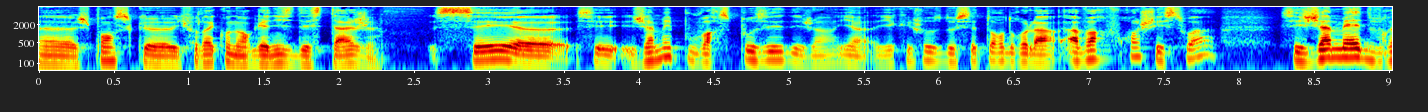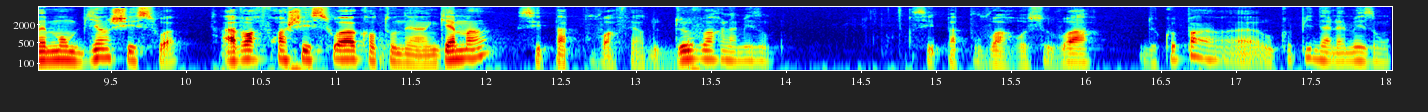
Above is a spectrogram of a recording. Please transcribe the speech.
je pense qu'il faudrait qu'on organise des stages euh, c'est jamais pouvoir se poser déjà. Il y, a, quelque chose de cet ordre-là. Avoir froid chez soi, c'est jamais être vraiment bien chez soi. Avoir froid chez soi quand on est un gamin, c'est pas pouvoir faire de devoirs à la maison. C'est pas pouvoir recevoir de copains euh, ou copines à la maison.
